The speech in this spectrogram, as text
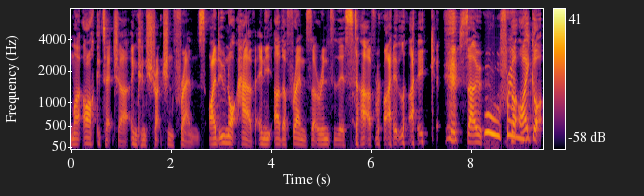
my architecture and construction friends. I do not have any other friends that are into this stuff, right? Like, so, but I got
